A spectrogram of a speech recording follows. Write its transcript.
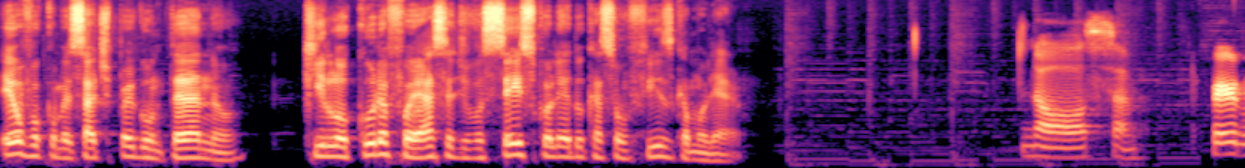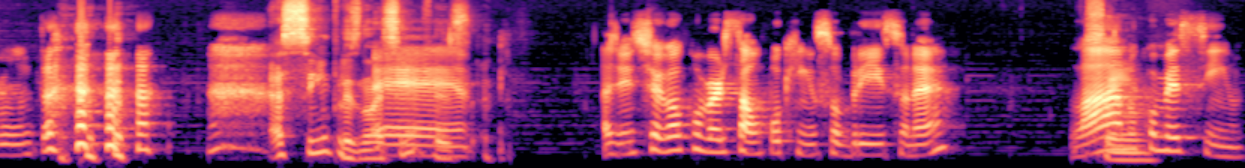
Eu vou começar te perguntando que loucura foi essa de você escolher educação física, mulher? Nossa, que pergunta. é simples, não é, é, simples? A gente chegou a conversar um pouquinho sobre isso, né? Lá Sim. no comecinho.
